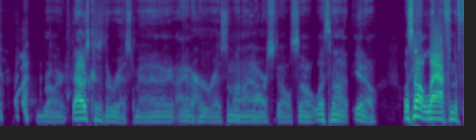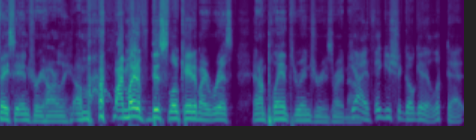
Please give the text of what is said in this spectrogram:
brother. That was because of the wrist, man. I, a- I got a hurt wrist. I'm on IR still, so let's not, you know, let's not laugh in the face of injury, Harley. Um, I might have dislocated my wrist, and I'm playing through injuries right now. Yeah, I think you should go get it looked at.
